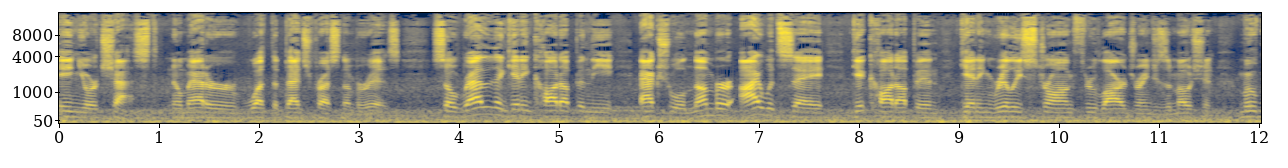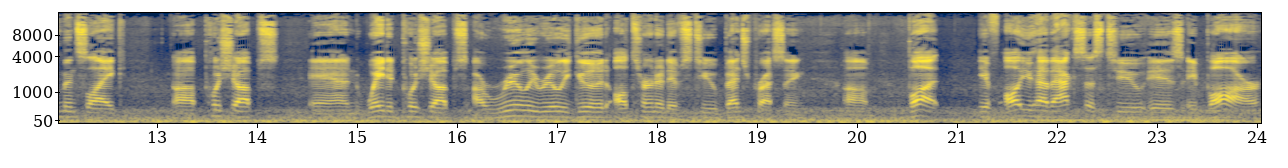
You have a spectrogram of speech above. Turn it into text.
in your chest, no matter what the bench press number is. So rather than getting caught up in the actual number, I would say get caught up in getting really strong through large ranges of motion. Movements like uh, push ups and weighted push ups are really, really good alternatives to bench pressing. Um, but if all you have access to is a bar,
